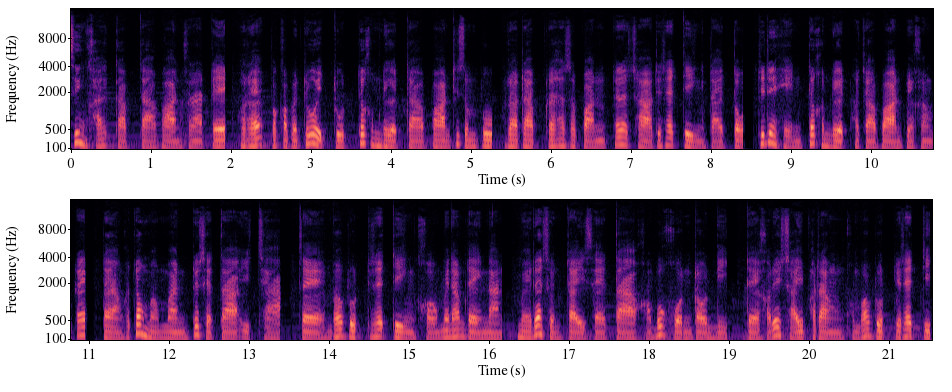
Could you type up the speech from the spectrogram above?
ซึ่งคล้ายกับจาบานขนาดเล็กและประกอบไปด้วยจุดต้นกำเนิดจาบานที่สมบูรณ์ระดับราชสปันและราชาที่แท้จริงหลายตนที่ได้เห็นต้นกำเนิดของจาบานเป็นครั้งแรก ต่างก็จ้องมองมันด้วยสายตาอิจฉาแต่พระบุรุษที่แท้จริงของแม่น้ำแดงนั้นไม่ได้สนใจสายตาของผู้คนเหล่านี้แต่เขาได้ใช้พลังของพระบุรุษที่แท้จริง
